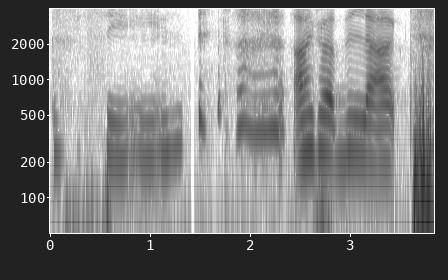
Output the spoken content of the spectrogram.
See. I got blocked.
